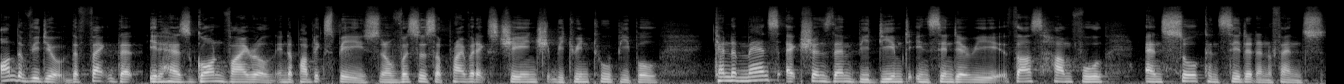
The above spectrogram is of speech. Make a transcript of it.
On the video, the fact that it has gone viral in the public space you know, versus a private exchange between two people, can the man's actions then be deemed incendiary, thus harmful, and so considered an offence?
